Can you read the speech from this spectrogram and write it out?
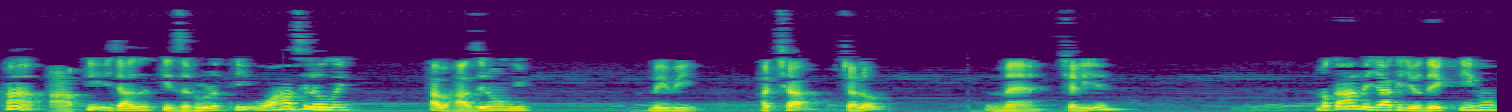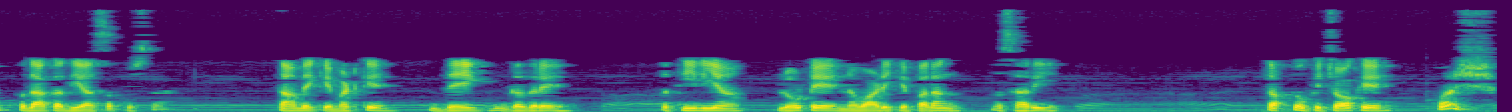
हाँ आपकी इजाज़त की ज़रूरत थी, वो हासिल हो गई। अब हाजिर होंगी। बीवी अच्छा चलो, मैं चलिए। मकान में जाके जो देखती हूँ, खुदा का दिया सब कुछ था। तांबे के मटके, देग, गगरे, पतीलियाँ, लोटे, नवाड़ी के पलंग, मसहरी, तख्तों के चौके, फर्श,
